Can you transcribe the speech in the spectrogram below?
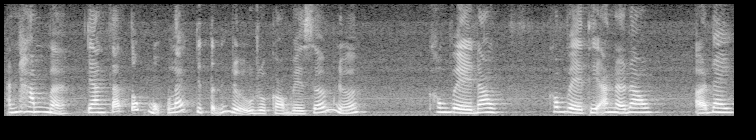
Anh hâm mà, cho anh tá túc một lát cho tỉnh rượu rồi còn về sớm nữa. Không về đâu, không về thì anh ở đâu? Ở đây.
